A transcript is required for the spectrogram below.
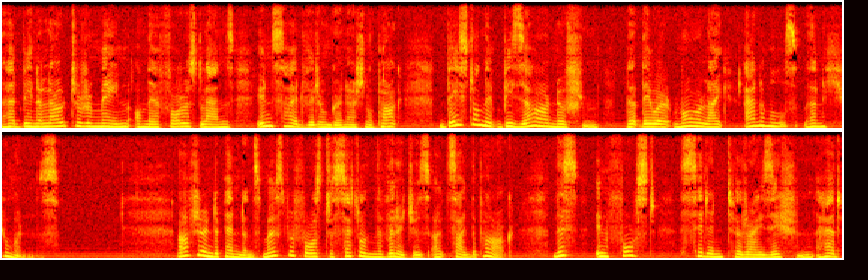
had been allowed to remain on their forest lands inside Virunga National Park based on the bizarre notion that they were more like animals than humans. After independence, most were forced to settle in the villages outside the park. This enforced sedentarization had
